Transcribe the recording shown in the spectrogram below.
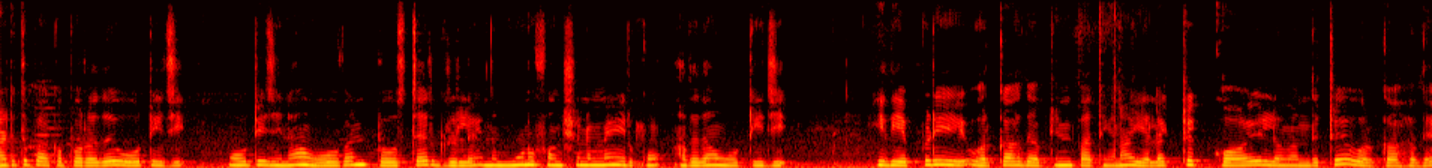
அடுத்து பார்க்க போகிறது ஓடிஜி ஓடிஜினா ஓவன் டோஸ்டர் க்ரில்லு இந்த மூணு ஃபங்க்ஷனுமே இருக்கும். அதுதான் ஓடிஜி இது எப்படி ஒர்க் ஆகுது அப்படின்னு பார்த்தீங்கன்னா எலக்ட்ரிக் காயிலில் வந்துட்டு ஒர்க் ஆகுது.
